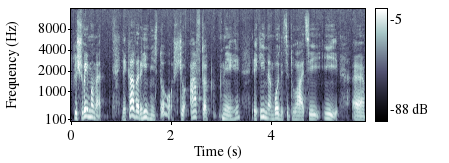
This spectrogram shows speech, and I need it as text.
Ключовий момент, яка вергідність того, що автор книги, який наводить ситуації, і е,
